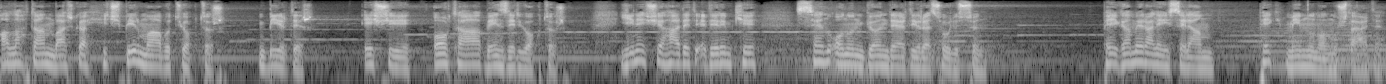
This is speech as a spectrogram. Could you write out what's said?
Allah'tan başka hiçbir mabut yoktur. Birdir. Eşi, ortağı, benzeri yoktur. Yine şehadet ederim ki sen onun gönderdiği Resulüsün. Peygamber aleyhisselam pek memnun olmuşlardı.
